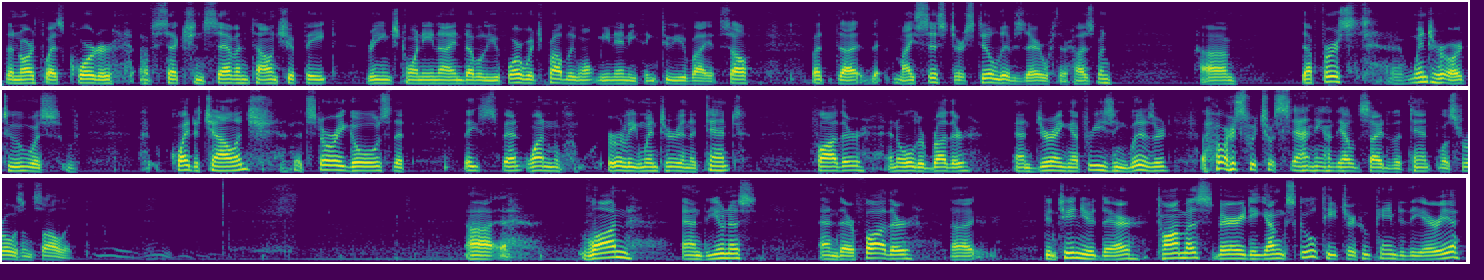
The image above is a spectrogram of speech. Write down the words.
the northwest quarter of Section 7, Township 8, Range 29W4, which probably won't mean anything to you by itself. But uh, my sister still lives there with her husband. Um, that first uh, winter or two was quite a challenge. The story goes that they spent one early winter in a tent father and older brother, and during a freezing blizzard, a horse which was standing on the outside of the tent was frozen solid. Uh, Vaughn and Eunice and their father uh, continued there. Thomas married a young school teacher who came to the area.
